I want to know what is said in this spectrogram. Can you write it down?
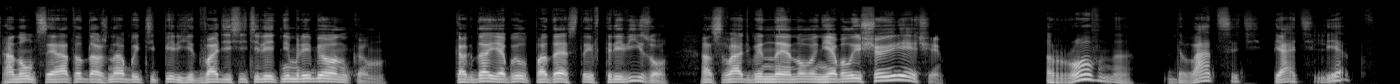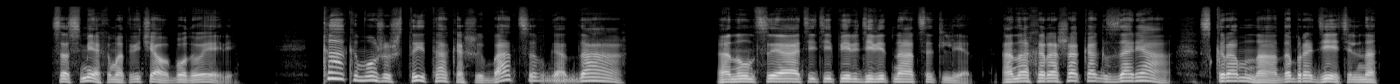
Анунциата должна быть теперь едва десятилетним ребенком. Когда я был подестой в Тревизо, о свадьбе Ненула не было еще и речи». «Ровно двадцать пять лет», — со смехом отвечал Бодуэри. Как можешь ты так ошибаться в годах? Анунциате теперь девятнадцать лет. Она хороша, как заря, скромна, добродетельна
